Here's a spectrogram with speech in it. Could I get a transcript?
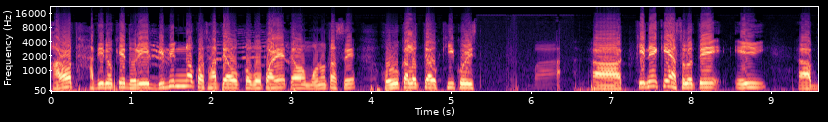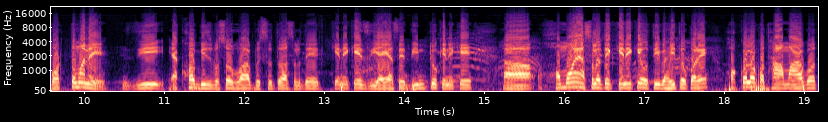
ভাৰত স্বাধীনকে ধৰি বিভিন্ন কথা তেওঁ ক'ব পাৰে তেওঁৰ মনত আছে সৰুকালত তেওঁ কি কৰিছিল বা কেনেকৈ আচলতে এই বৰ্তমানে যি এশ বিছ বছৰ হোৱাৰ পিছতো আচলতে কেনেকৈ জীয়াই আছে দিনটো কেনেকৈ সময় আচলতে কেনেকৈ অতিবাহিত কৰে সকলো কথা আমাৰ আগত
